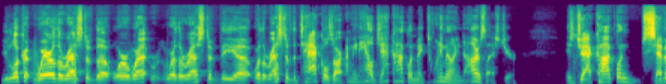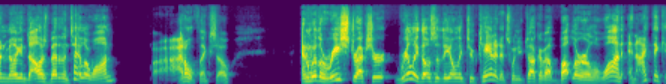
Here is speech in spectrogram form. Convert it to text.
you look at where the rest of the where where, where the rest of the uh, where the rest of the tackles are. I mean, hell, Jack Conklin made twenty million dollars last year. Is Jack Conklin seven million dollars better than Taylor Lewan? I don't think so. And with a restructure, really, those are the only two candidates when you talk about Butler or Lewan. And I think,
